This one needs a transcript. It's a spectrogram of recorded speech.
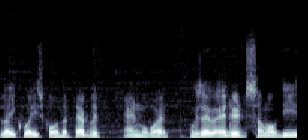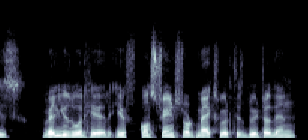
likewise for the tablet and mobile. Because I've added some of these values over here. If constraints.max width is greater than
